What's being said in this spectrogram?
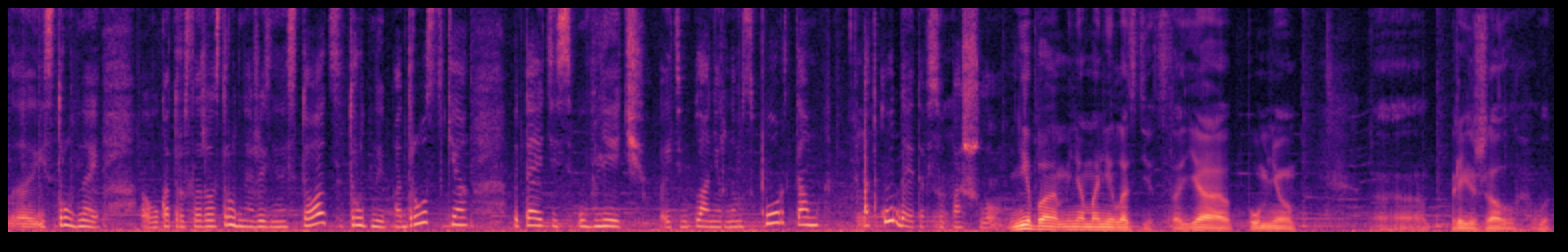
э, из трудной, э, у которых сложилась трудная жизненная ситуация, трудные подростки, пытаетесь увлечь этим планерным спортом. Откуда это все пошло? Небо меня манило с детства. Я помню, приезжал вот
